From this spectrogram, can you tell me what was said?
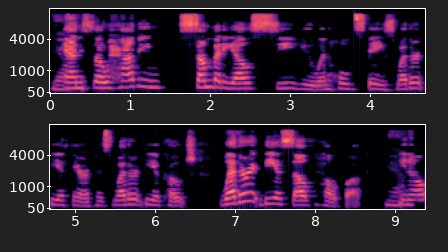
yeah. And so having somebody else see you and hold space, whether it be a therapist, whether it be a coach, whether it be a self help book, yeah. You know,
